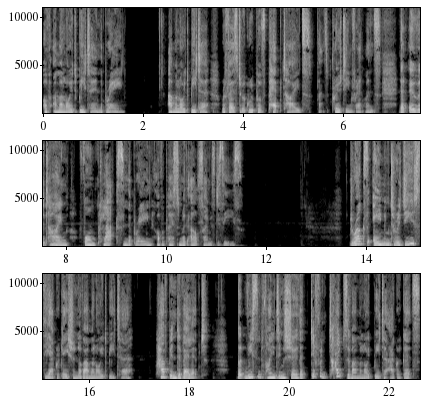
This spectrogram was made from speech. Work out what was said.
of amyloid beta in the brain. Amyloid beta refers to a group of peptides, that's protein fragments, that over time form plaques in the brain of a person with Alzheimer's disease. Drugs aiming to reduce the aggregation of amyloid beta have been developed, but recent findings show that different types of amyloid beta aggregates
